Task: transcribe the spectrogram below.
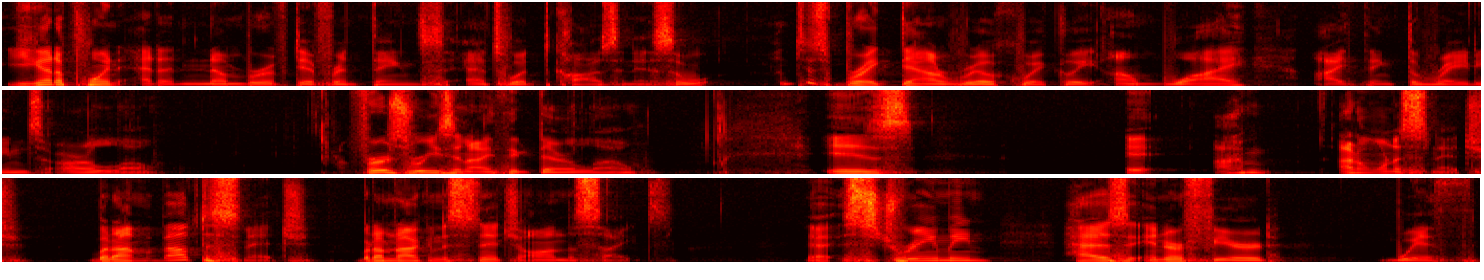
you got to point at a number of different things. That's what's causing it. So I'll just break down real quickly on why I think the ratings are low. First reason I think they're low is it, I'm I don't want to snitch, but I'm about to snitch. But I'm not going to snitch on the sites. Uh, streaming has interfered with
